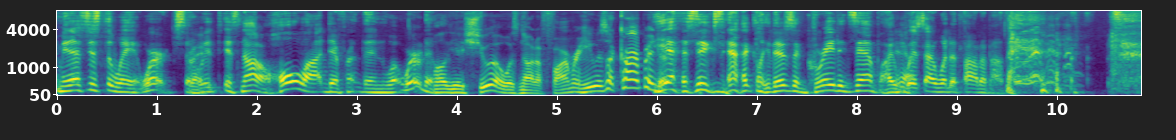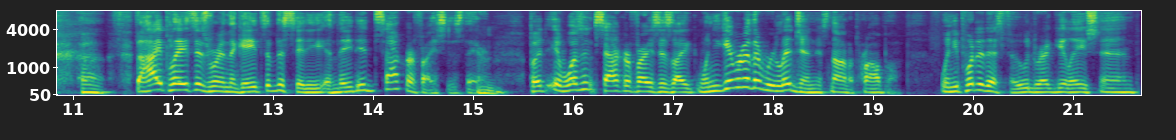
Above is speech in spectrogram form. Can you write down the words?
I mean, that's just the way it worked. So Right. it, it's not a whole lot different than what we're doing. Well, Yeshua was not a farmer, he was a carpenter. Yes, exactly. There's a great example. I Yeah. wish I would have thought about that. Uh, the high places were in the gates of the city and they did sacrifices there. Hmm. But it wasn't sacrifices like when you get rid of the religion, it's not a problem. When you put it as food regulation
